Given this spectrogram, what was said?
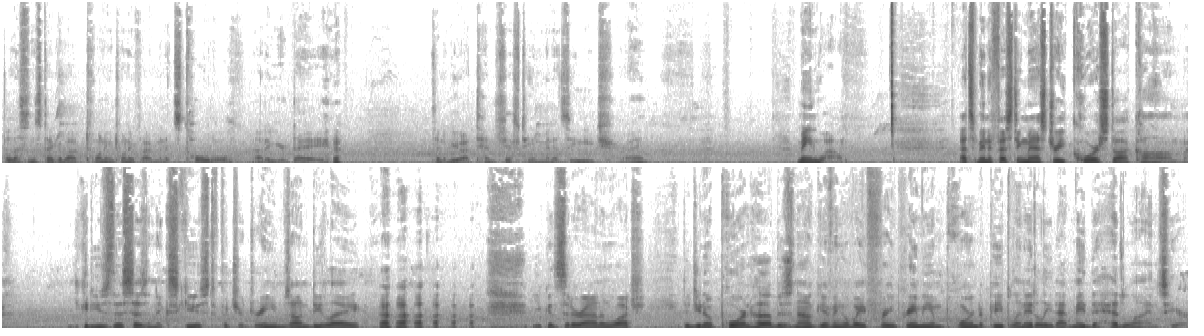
The lessons take about 20, 25 minutes total out of your day. tend to be about 10, 15 minutes each, right? Meanwhile, that's manifestingmasterycourse.com. You could use this as an excuse to put your dreams on delay. you could sit around and watch. Did you know Pornhub is now giving away free premium porn to people in Italy? That made the headlines here.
